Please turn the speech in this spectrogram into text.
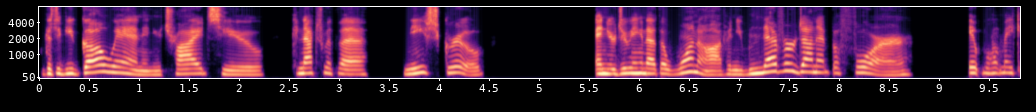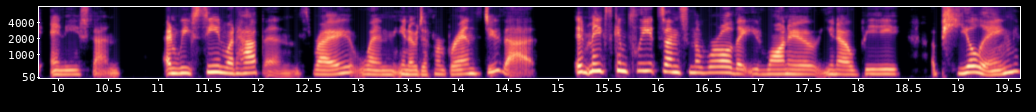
Because if you go in and you try to connect with a niche group and you're doing it as a one off and you've never done it before, it won't make any sense. And we've seen what happens, right? When, you know, different brands do that. It makes complete sense in the world that you'd want to, you know, be appealing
